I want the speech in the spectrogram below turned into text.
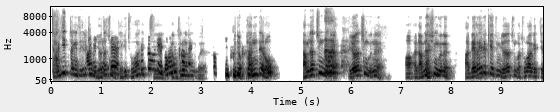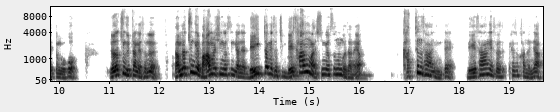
자기 입장에서 이렇게 하면 아니, 여자친구 근데 되게 좋아하겠지 표정이 너무 라고 생각하는 거예요. 그죠? 반대로 남자친구는 여자친구는 아 남자친구는 아 내가 이렇게 해주면 여자친구가 좋아하겠지 했던 거고 여자친구 입장에서는 남자친구의 마음을 신경 쓴 게 아니라 내 입장에서 지금 내 상황만 신경 쓰는 거잖아요. 같은 상황인데 내 상황에서 해석하느냐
